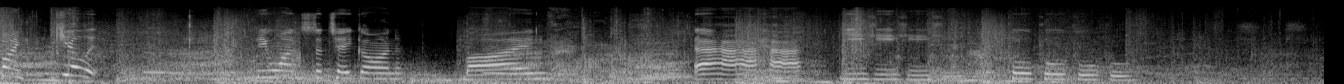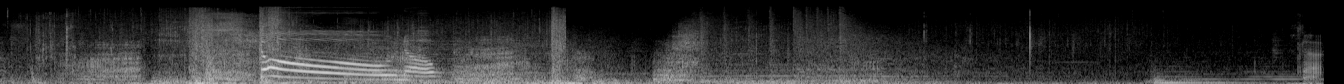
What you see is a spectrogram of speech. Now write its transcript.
Fine, kill it. He wants to take on mine. Ah ha ha ha. Hee hee hee hee. Poo poo poo poo. Oh no. God.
